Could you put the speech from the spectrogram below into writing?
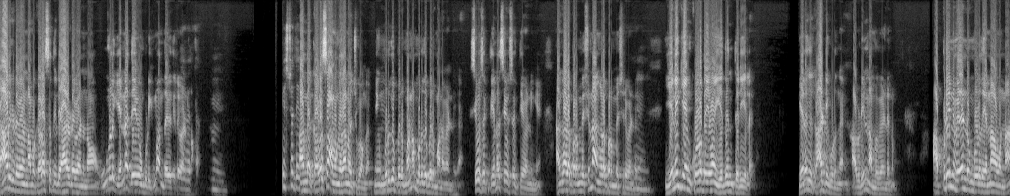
யாருக்கிட்ட வேணும்? நம்ம கலசத்துக்கிட்ட யார்கிட்ட வேணும் உங்களுக்கு என்ன தெய்வம் பிடிக்குமோ அந்த தெய்வத்திட்ட வேணும். அந்த கலசம் அவங்க தான் வச்சுக்கோங்க. நீங்க முருகப்பெருமானா முருகப்பெருமானை வேண்டுங்க. சிவசக்தினா சிவசக்தியை வேண்டுங்க. அங்காள பரமேஸ்வரனா அங்காள பரமேஸ்வரி வேண்டுங்க. எனக்கு என் குலதெய்வம் எதுன்னு தெரியல. எனக்கு காட்டி கொடுங்க அப்படின்னு நம்ம வேண்டணும். அப்படின்னு வேண்டும் பொழுது என்ன ஆகும்னா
